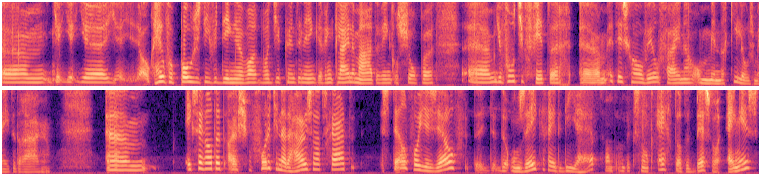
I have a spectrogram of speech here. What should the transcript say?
Um, je, je, je, ook heel veel positieve dingen, want, want je kunt in één keer in kleine matenwinkels shoppen. Um, je voelt je fitter. Um, het is gewoon veel fijner om minder kilo's mee te dragen. ik zeg altijd, als je, voordat je naar de huisarts gaat, stel voor jezelf de, de, onzekerheden die je hebt. Want, want ik snap echt dat het best wel eng is.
